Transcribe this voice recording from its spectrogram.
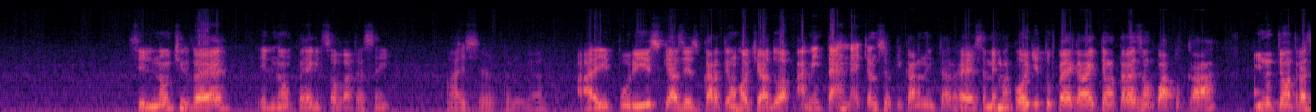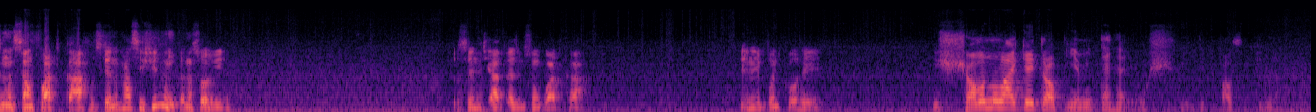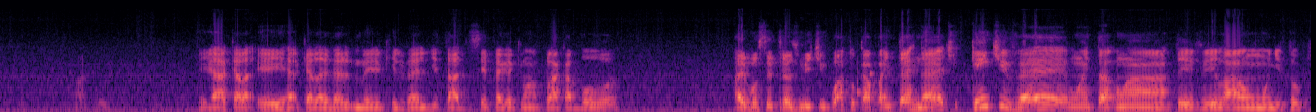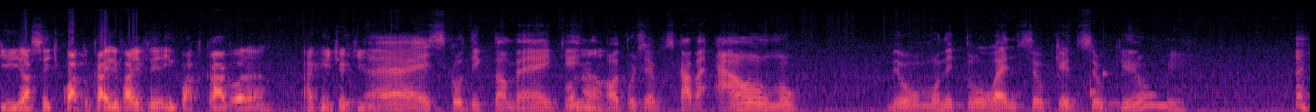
Se ele não tiver, ele não pega, ele só vai até 100. Ah, isso eu tô ligado. Aí por isso que às vezes o cara tem um roteador, a minha internet, eu não sei o que, cara, não interessa. A mesma coisa de tu pegar e ter uma televisão 4K e não ter uma transmissão 4K, você não vai assistir nunca na sua vida. Se você não tiver a transmissão 4K. Tem nem pra onde correr. E chama no like aí, tropinha. Minha internet. Oxi, de pausa aqui, né? Bagulho. E é aquela, e é aquela velho, aquele velho ditado, você pega aqui uma placa boa, aí você transmite em 4K para internet. Quem tiver uma, uma TV lá, um monitor que aceite 4K, ele vai ver em 4K. Agora a gente aqui. É, é isso que eu digo também. Não. Ó, por exemplo, os cabas. Ah, meu, meu monitor é não sei o que, não sei o que, homem. É.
